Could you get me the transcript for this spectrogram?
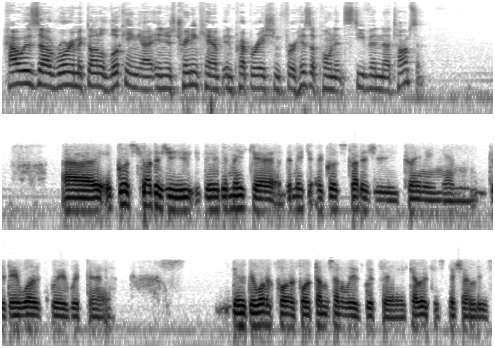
How is uh, Rory MacDonald looking uh, in his training camp in preparation for his opponent Stephen uh, Thompson? uh, a good strategy. They they make a, they make a good strategy training, and do they work with with uh, they they work for for Thompson with with a karate specialist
